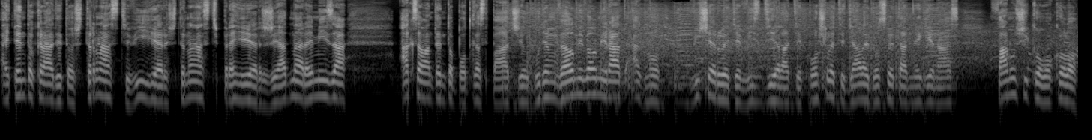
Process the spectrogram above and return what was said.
aj tentokrát je to 14 výhier, 14 prehier, žiadna remíza. Ak sa vám tento podcast páčil, budem veľmi, veľmi rád, ak ho vyšerujete, vyzdielate, pošlete ďalej do sveta, nech je nás fanúšikov okolo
